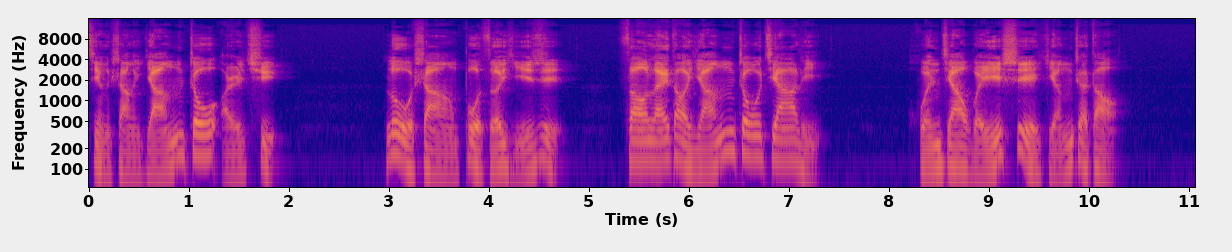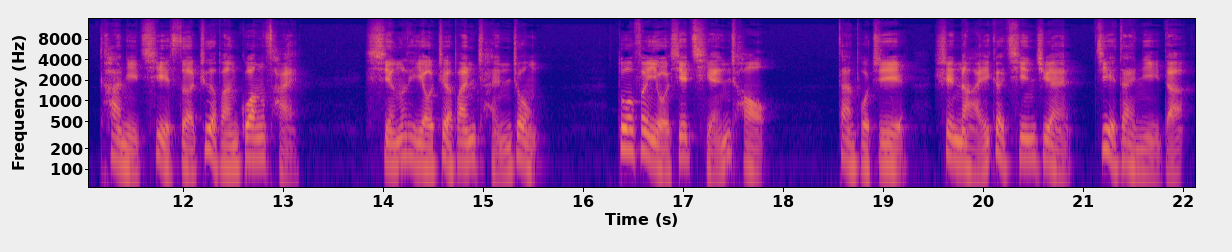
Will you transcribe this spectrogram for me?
径上扬州而去。路上不择一日，早来到扬州家里，浑家韦氏迎着道。看你气色这般光彩，行李又这般沉重，多份有些钱钞，但不知是哪一个亲眷借贷你的。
